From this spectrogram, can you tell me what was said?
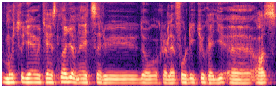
most ugye, hogyha ezt nagyon egyszerű dolgokra lefordítjuk, egy, az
